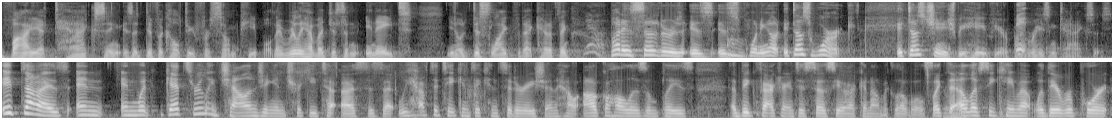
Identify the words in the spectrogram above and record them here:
via taxing is a difficulty for some people. They really have a, just an innate, you know, dislike for that kind of thing. Yeah. But as Senator is, is pointing out, it does work. It does change behavior by raising taxes. It does, and and what gets really challenging and tricky to us is that we have to take into consideration how alcoholism plays a big factor into socioeconomic levels. Like the LFC came out with their report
